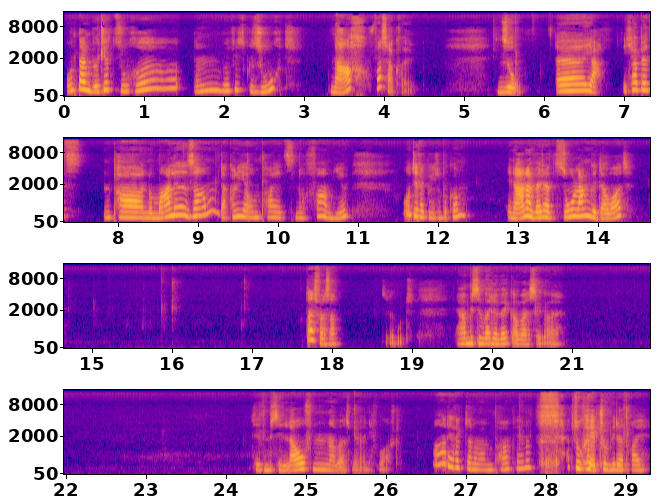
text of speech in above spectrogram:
Und dann wird jetzt Suche, dann wird jetzt gesucht nach Wasserquellen. So, äh, ja, ich habe jetzt ein paar normale Samen. Da kann ich auch ein paar jetzt noch farmen hier. Und direkt welche bekommen. In der anderen Welt hat es so lange gedauert. Das Wasser. Sehr gut. Ja, ein bisschen weiter weg, aber ist egal. Ich jetzt ein bisschen laufen, aber ist mir eigentlich wurscht. Oh, direkt da nochmal ein paar kleine. Ich hab sogar jetzt schon wieder drei.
